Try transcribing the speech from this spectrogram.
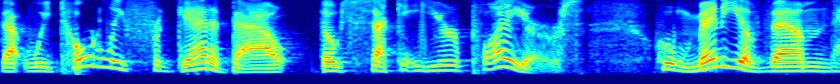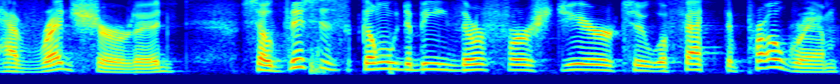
That we totally forget about those second year players, who many of them have redshirted. So this is going to be their first year to affect the program,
